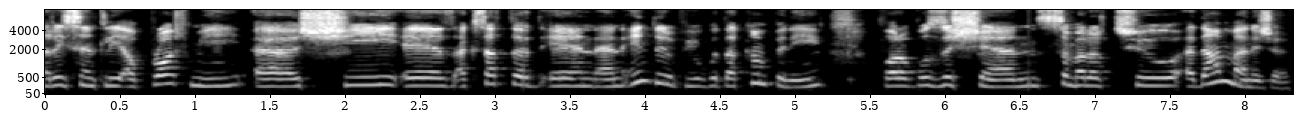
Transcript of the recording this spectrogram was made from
recently approached me. Uh, she is accepted in an interview with a company for a position similar to a DAM manager.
